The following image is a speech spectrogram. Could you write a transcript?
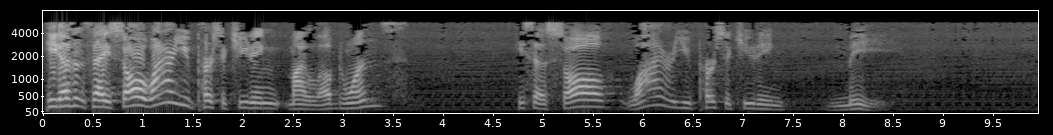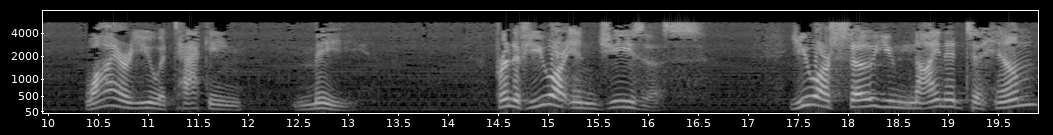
He doesn't say, Saul, why are you persecuting my loved ones? He says, Saul, why are you persecuting me? Why are you attacking me? Friend, if you are in Jesus, you are so united to Him,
